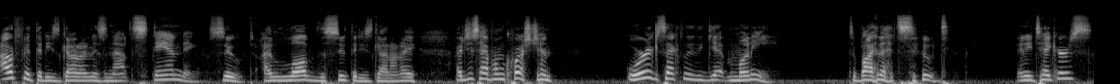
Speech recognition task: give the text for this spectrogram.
outfit that he's got on is an outstanding suit. I love the suit that he's got on. I, I just have one question: Where exactly to get money to buy that suit? Any takers?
